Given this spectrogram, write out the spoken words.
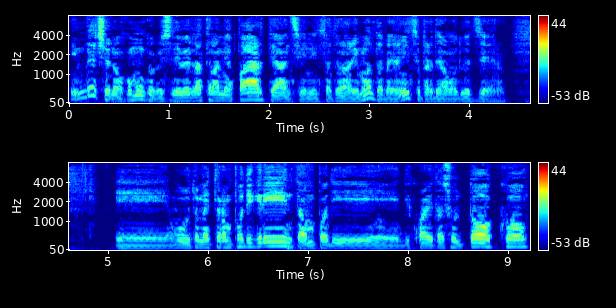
Invece no, comunque penso di aver dato la mia parte, anzi ho iniziato la rimonta perché all'inizio perdevamo 2-0 e ho voluto mettere un po' di grinta, un po' di, di qualità sul tocco,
